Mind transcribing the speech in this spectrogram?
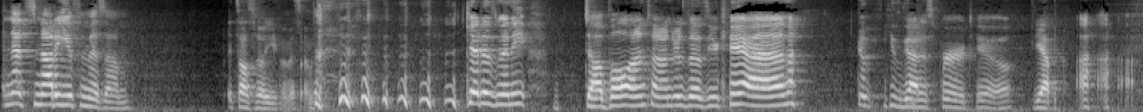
And that's not a euphemism. It's also a euphemism. Get as many double entendres as you can. Because he's got his fur too. yep.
